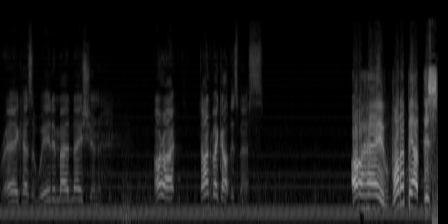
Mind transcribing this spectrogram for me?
Greg has a weird imagination. Alright, time to back up this mess. Oh hey, what about this?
